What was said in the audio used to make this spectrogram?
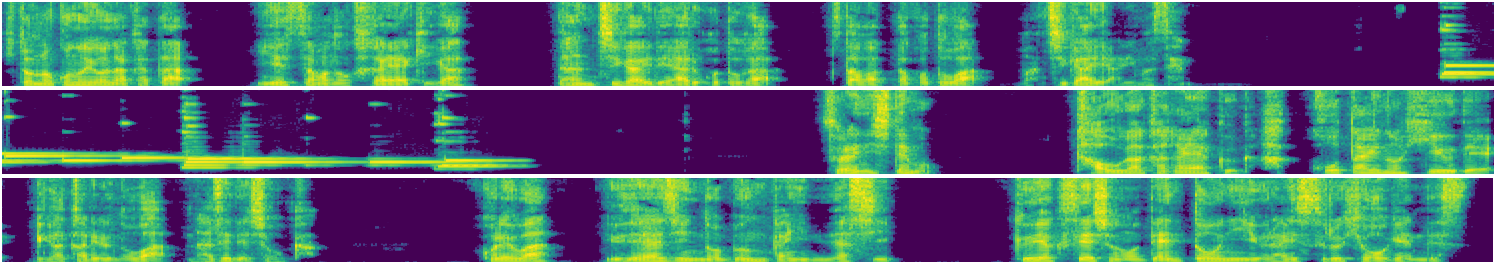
人の子のような方、イエス様の輝きが段違いであることが伝わったことは間違いありません。それにしても、顔が輝く発光体の比喩で描かれるのはなぜでしょうか？これはユダヤ人の文化に根ざし、旧約聖書の伝統に由来する表現です。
